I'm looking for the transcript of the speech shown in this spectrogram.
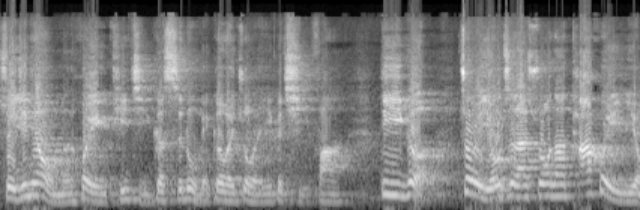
所以今天我们会提几个思路给各位作为一个启发。第一个，作为游资来说呢，它会有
